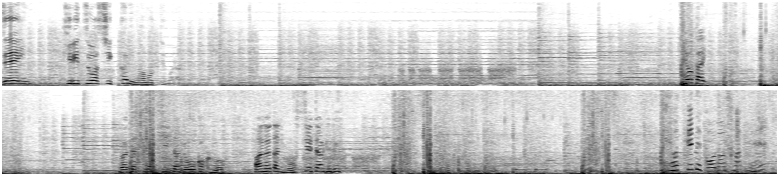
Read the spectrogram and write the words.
全員規律はしっかり守ってもらう。了解。私が聞いた慟哭をあなたにも教えてあげる。気をつけて行動しますね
